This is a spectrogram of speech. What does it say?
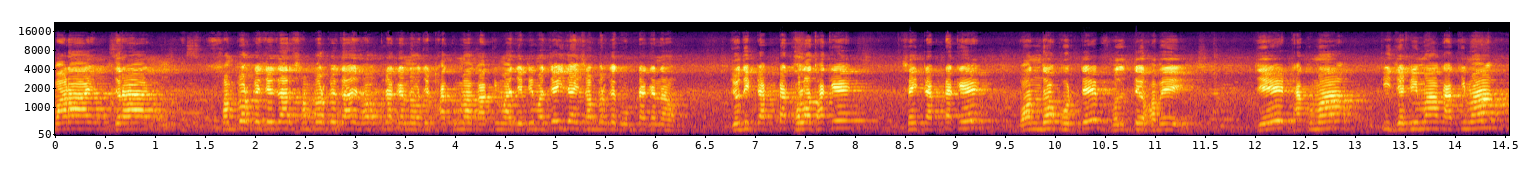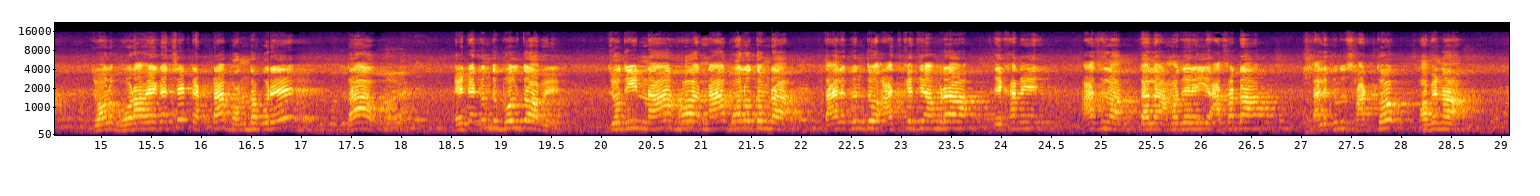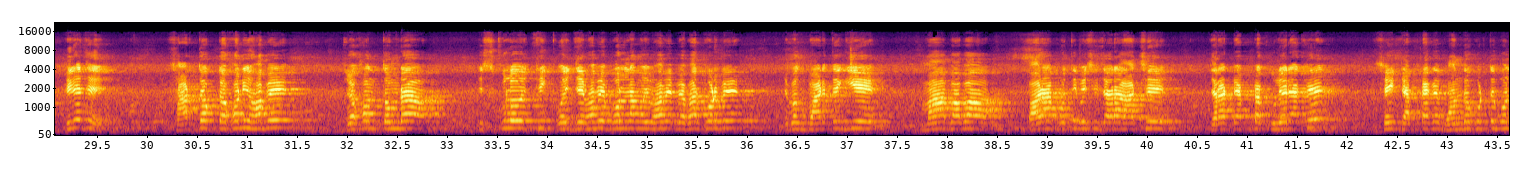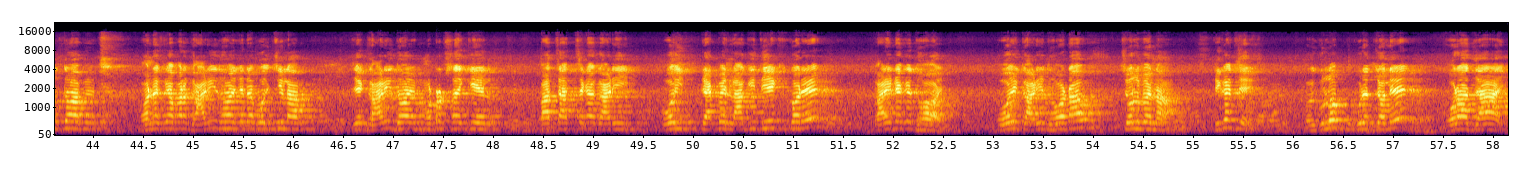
পাড়ায় যারা সম্পর্কে যে যার সম্পর্কে যাই হোক না কেন, যে ঠাকুমা, কাকিমা, জেঠিমা, যেই যাই সম্পর্কে হোক না কেন, যদি ট্যাপটা খোলা থাকে, সেই ট্যাপটাকে বন্ধ করতে বলতে হবে যে, ঠাকুমা কি জেঠিমা, কাকিমা জল ভরা হয়ে গেছে, ট্যাপটা বন্ধ করে দাও। এটা কিন্তু বলতে হবে। যদি না হয়, না বলো তোমরা, তাহলে কিন্তু আজকে যে আমরা এখানে আসলাম, তাহলে আমাদের এই আশাটা তাহলে কিন্তু সার্থক হবে না। ঠিক আছে? সার্থক তখনই হবে যখন তোমরা স্কুলেও ঠিক ওই যেভাবে বললাম, ওইভাবে ব্যবহার করবে এবং বাড়িতে গিয়ে মা বাবা পাড়া প্রতিবেশী যারা আছে, যারা ট্যাপটা খুলে রাখে সেই ট্যাপটাকে বন্ধ করতে বলতে হবে। অনেকে আবার গাড়ি ধয় যেটা বলছিলাম, যে গাড়ি ধয় মোটর সাইকেল বা চার চাকা গাড়ি, ওই ট্যাপে লাগিয়ে দিয়ে কী করে? গাড়িটাকে ধয়। ওই গাড়ি ধোয়াটাও চলবে না, ঠিক আছে? ওইগুলো পুকুরের জলে করা যায়।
